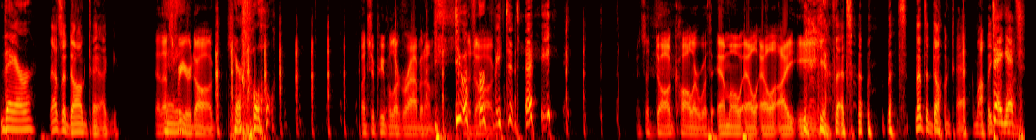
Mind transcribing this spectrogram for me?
there. That's a dog tag. Yeah, that's for your dog. Careful. bunch of people are grabbing them. you the have heard me today. It's a dog collar with M O L L I E. Yeah, that's that's that's a dog tag, Molly. Dang Come on. it.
